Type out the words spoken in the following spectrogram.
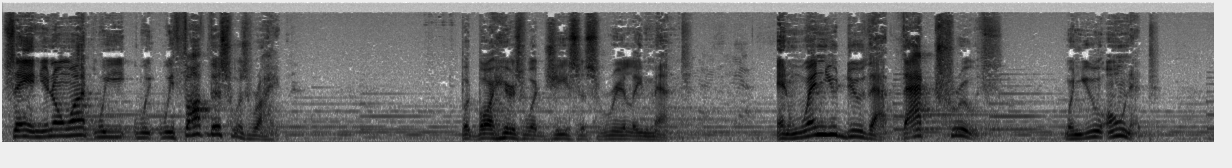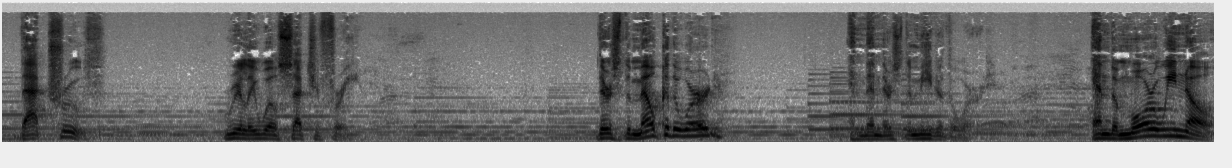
saying, you know what, we, we, we thought this was right. But boy, here's what Jesus really meant. And when you do that, that truth, when you own it, that truth really will set you free. There's the milk of the word, and then there's the meat of the word. And the more we know,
